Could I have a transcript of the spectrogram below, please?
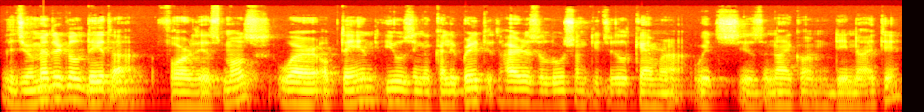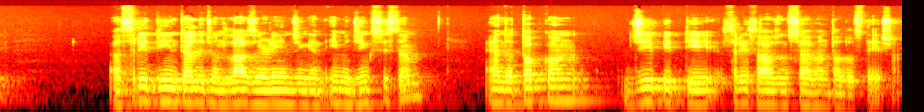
The geometrical data for this mosque were obtained using a calibrated high-resolution digital camera, which is a Nikon D90, a 3D intelligent laser ranging and imaging system, and a Topcon GPT 3007 total station.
